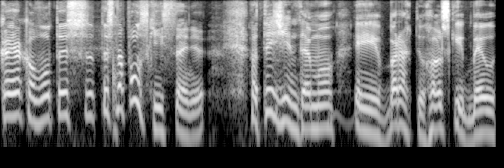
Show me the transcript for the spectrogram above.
kajakowo też, też na polskiej scenie. No, tydzień temu w Borach Tucholskich był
